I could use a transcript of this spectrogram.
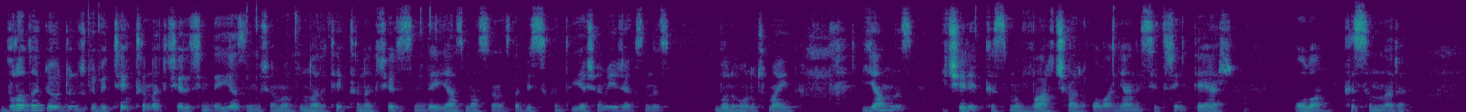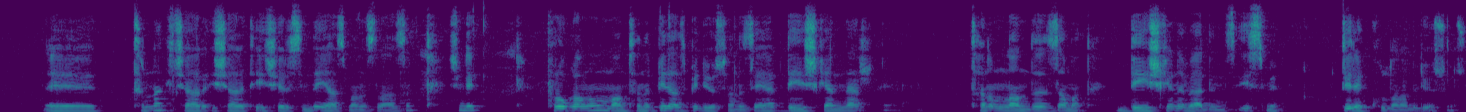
Burada gördüğünüz gibi tek tırnak içerisinde yazılmış ama bunları tek tırnak içerisinde yazmazsanız da bir sıkıntı yaşamayacaksınız. Bunu unutmayın. Yalnız içerik kısmı varchar olan yani string değer olan kısımları e, tırnak işareti içerisinde yazmanız lazım. Şimdi programlama mantığını biraz biliyorsanız eğer değişkenler tanımlandığı zaman değişkene verdiğiniz ismi direkt kullanabiliyorsunuz.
